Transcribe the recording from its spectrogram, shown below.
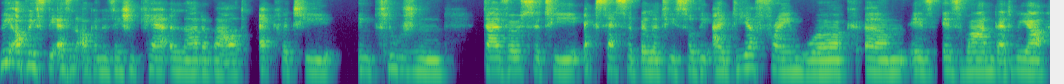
we obviously as an organization care a lot about equity inclusion diversity, accessibility. So the idea framework um, is, is one that we are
